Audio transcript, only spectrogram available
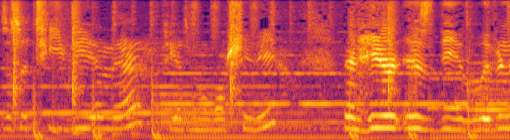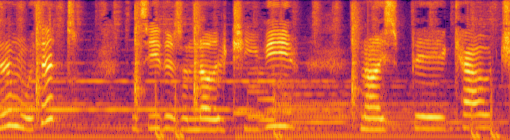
There's also a TV in there, if you guys want to watch TV. Then here is the living room with it. You can see there's another TV, nice big couch,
